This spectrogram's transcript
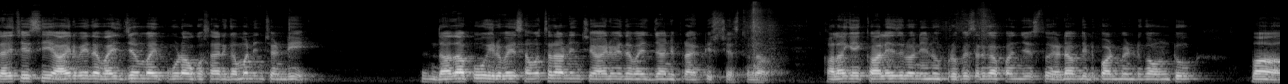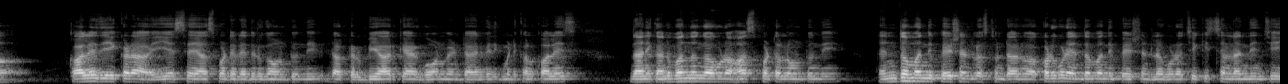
దయచేసి ఆయుర్వేద వైద్యం వైపు కూడా ఒకసారి గమనించండి. దాదాపు ఇరవై సంవత్సరాల నుంచి ఆయుర్వేద వైద్యాన్ని ప్రాక్టీస్ చేస్తున్నాం. అలాగే కాలేజీలో నేను ప్రొఫెసర్గా పనిచేస్తూ హెడ్ ఆఫ్ ది డిపార్ట్మెంట్గా ఉంటూ మా కాలేజీ ఇక్కడ ఈఎస్ఐ హాస్పిటల్ ఎదురుగా ఉంటుంది. Doctor BR KR government ayurvedic medical college. దానికి అనుబంధంగా కూడా హాస్పిటల్లో ఉంటుంది. ఎంతోమంది పేషెంట్లు వస్తుంటారు. అక్కడ కూడా ఎంతోమంది పేషెంట్లు కూడా చికిత్సలు అందించి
